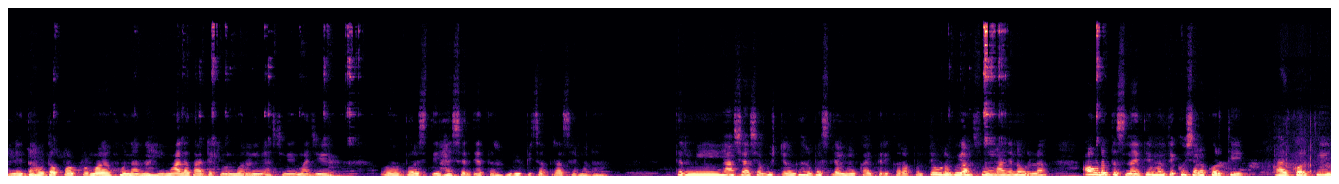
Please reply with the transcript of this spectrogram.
आणि धावधाव पळपळ मला होणार नाही. मला काट्या येऊन मरण मी अशी माझी परिस्थिती आहे सध्या तर. बी पीचा त्रास आहे मला. तर मी ह्या अशा अशा गोष्टीनं घर बसल्या म्हणून काहीतरी करा. पण तेवढं बी असून माझ्या नवऱ्याला आवडतच नाही. ते म्हणते कशाला करते? काय करते?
